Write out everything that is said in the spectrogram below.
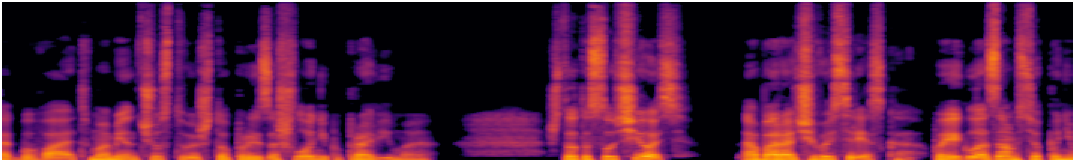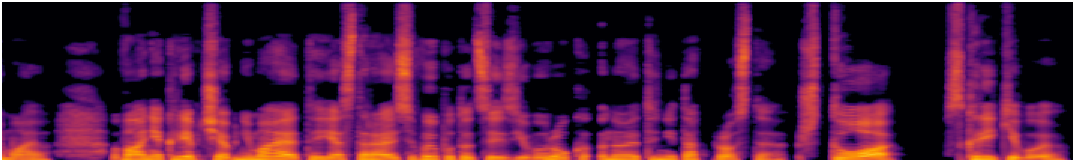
Так бывает. В момент чувствую, что произошло непоправимое. Что-то случилось? Оборачиваюсь резко. По их глазам все понимаю. Ваня крепче обнимает, и я стараюсь выпутаться из его рук, но это не так просто. «Что?» – вскрикиваю.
